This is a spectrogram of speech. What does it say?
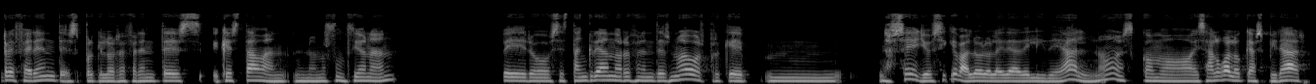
referentes, porque los referentes que estaban no nos funcionan, pero se están creando referentes nuevos, porque, mm, no sé, yo sí que valoro la idea del ideal, ¿no? Es como, es algo a lo que aspirar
